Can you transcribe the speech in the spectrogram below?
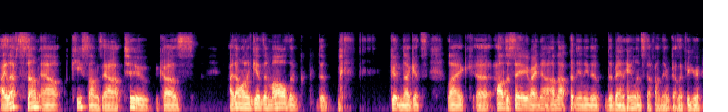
I left some out key songs out too because I don't want to give them all the the good nuggets. Like uh, I'll just say right now, I'm not putting any of the, Van Halen stuff on there because I figure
